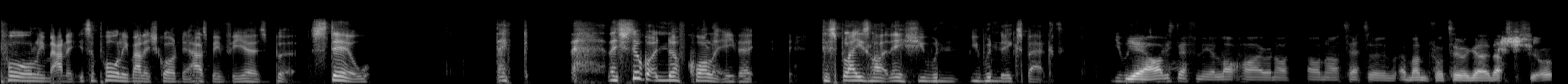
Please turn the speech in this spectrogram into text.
poorly managed. It's a poorly managed squad, and it has been for years. But still, they've they've still got enough quality that displays like this you wouldn't you wouldn't expect. You wouldn't Yeah, I was definitely a lot higher on Art- on Arteta a month or two ago. That's for sure.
